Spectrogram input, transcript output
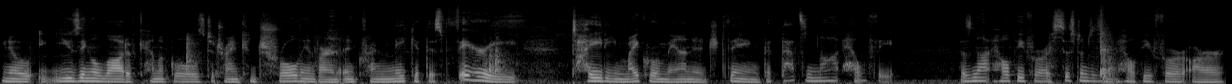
you know, using a lot of chemicals to try and control the environment and try and make it this very tidy, micromanaged thing, that that's not healthy. It's not healthy for our systems, it's not healthy for our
